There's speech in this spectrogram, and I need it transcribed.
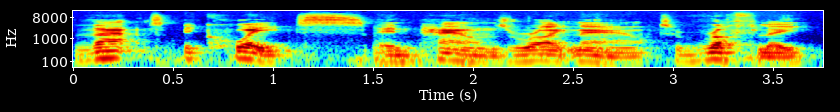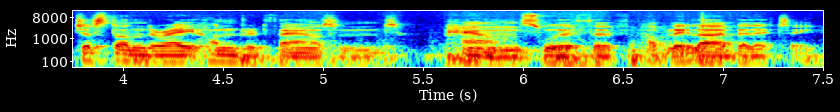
That equates in pounds right now to roughly just under 800,000 pounds worth of public liability.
